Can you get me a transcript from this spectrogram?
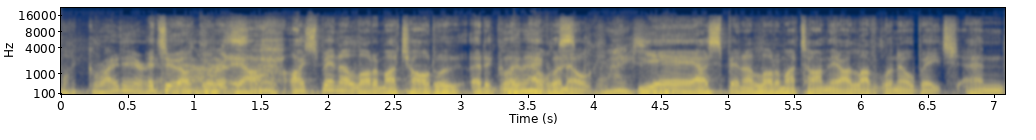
like great area. It's a- Yeah, Glen- it's- I spent a lot of my childhood at, Glen, at Glenelg. great, yeah, I spent a lot of my time there. I love Glenelg Beach, and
